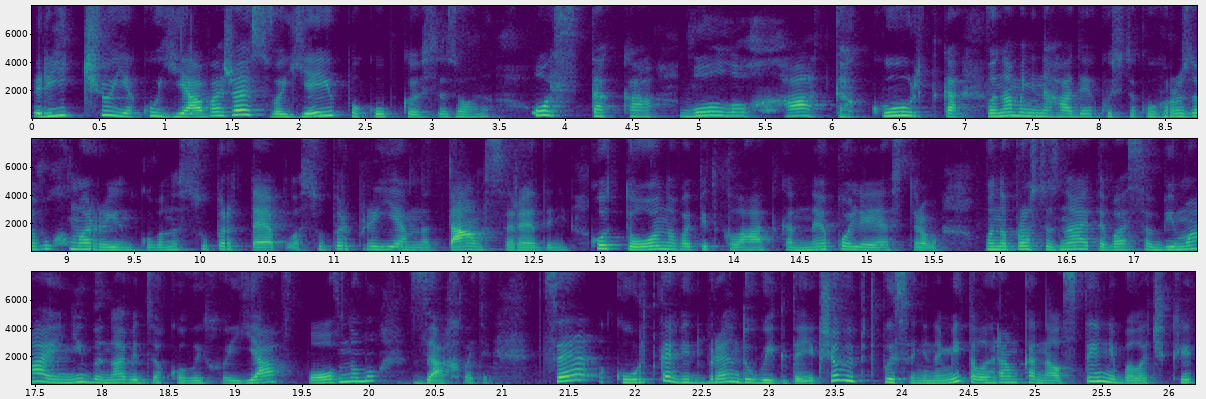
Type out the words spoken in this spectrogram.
річчю, яку я вважаю своєю покупкою сезону. Ось така волохата куртка. Вона мені нагадує якусь таку грозову хмаринку. Вона супер тепла, супер приємна. Там всередині котонова підкладка, не поліестерова. Вона просто, знаєте, вас обіймає, ніби навіть заколихує. Я в повному захваті. Це куртка від бренду Weekday. Якщо ви підписані на мій телеграм-канал Стильні балачки,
